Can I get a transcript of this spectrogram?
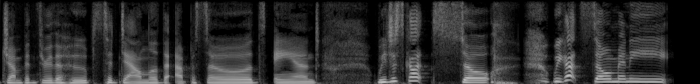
jumping through the hoops to download the episodes. And we just got so, we got so many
